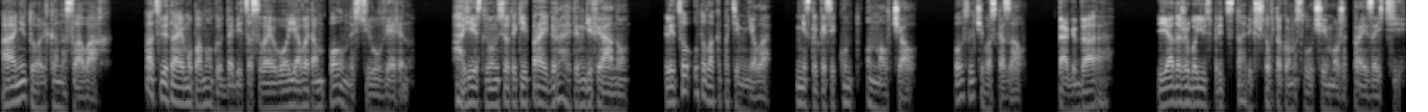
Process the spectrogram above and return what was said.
а не только на словах. А цвета ему помогут добиться своего, я в этом полностью уверен. А если он все-таки проиграет Ингифиану? Лицо у Талака потемнело. Несколько секунд он молчал, после чего сказал. «Тогда я даже боюсь представить, что в таком случае может произойти.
